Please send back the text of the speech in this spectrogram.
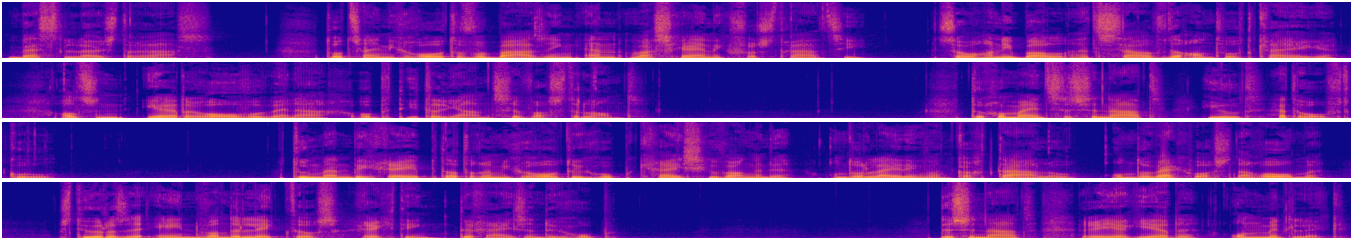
beste luisteraars, tot zijn grote verbazing en waarschijnlijk frustratie zou Hannibal hetzelfde antwoord krijgen als een eerdere overwinnaar op het Italiaanse vasteland. De Romeinse Senaat hield het hoofd koel. Toen men begreep dat er een grote groep krijgsgevangenen onder leiding van Cartalo onderweg was naar Rome, stuurden ze een van de lictors richting de reizende groep. De Senaat reageerde onmiddellijk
